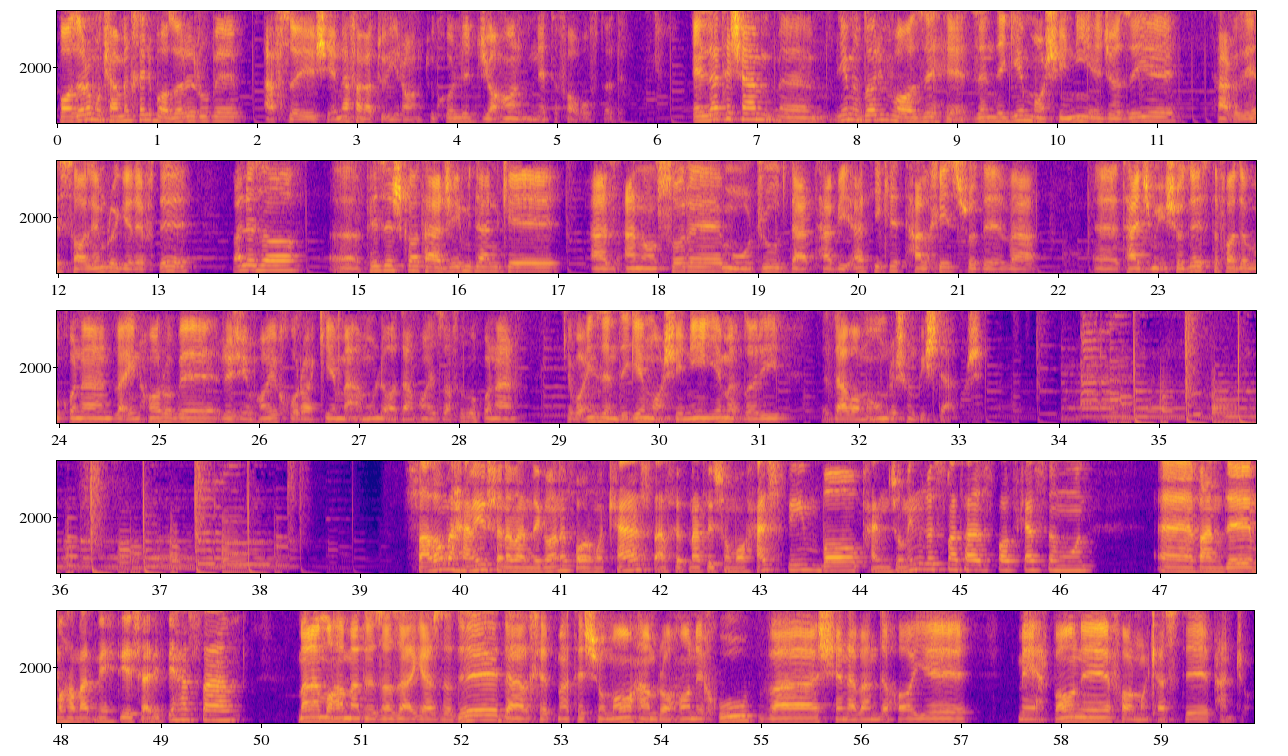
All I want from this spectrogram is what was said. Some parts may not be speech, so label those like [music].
بازار مکمل خیلی بازار رو به افزایشیه نه فقط تو ایران تو کل جهان این اتفاق افتاده. علتش هم یه مقداری واضحه. زندگی ماشینی اجازه تغذیه سالم رو گرفته و لذا پزشکا ترجیح میدن که از عناصر موجود در طبیعتی که تلخیص شده و تجمیع شده استفاده بکنن و اینها رو به رژیم های خوراکی معمول آدم ها اضافه بکنن. که با این زندگی ماشینی یه مقداری دوام عمرشون بیشتر باشه. سلام به همه شنوندگان فارماکست. در خدمت شما هستیم با پنجمین قسمت از پادکستمون. بنده محمد مهدی شریفی هستم. منم محمد رضا زرگرزاده. در خدمت شما همراهان خوب و شنونده های مهربان فارماکست پنجم.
